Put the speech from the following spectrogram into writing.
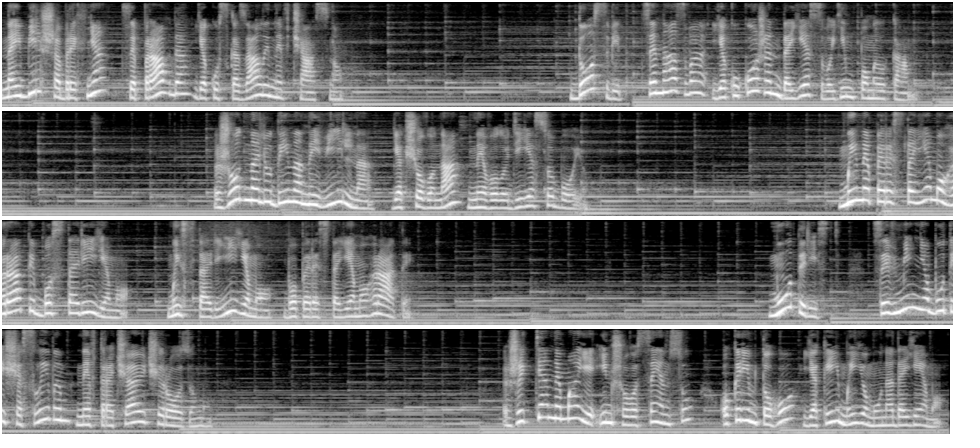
Найбільша брехня це правда, яку сказали невчасно. Досвід це назва, яку кожен дає своїм помилкам. Жодна людина не вільна, якщо вона не володіє собою. Ми не перестаємо грати, бо старіємо. Ми старіємо, бо перестаємо грати. Мудрість це вміння бути щасливим, не втрачаючи розуму. Життя не має іншого сенсу, окрім того, який ми йому надаємо.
